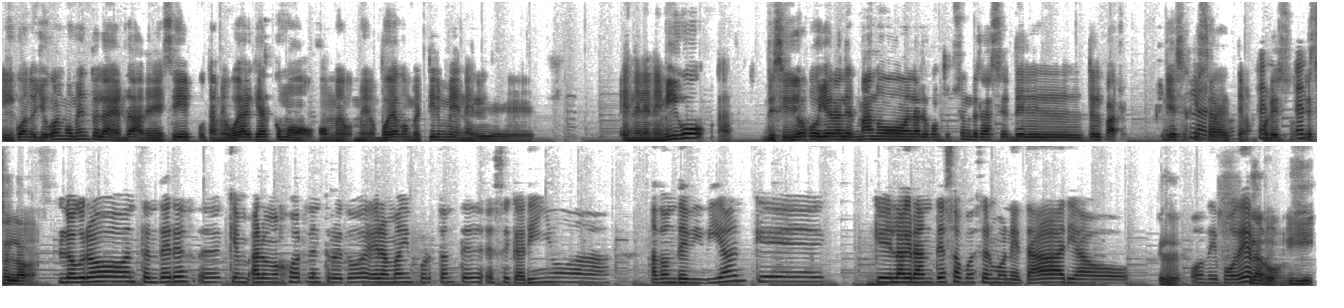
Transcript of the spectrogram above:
y cuando llegó el momento de la verdad de decir puta me voy a quedar como, como me, me voy a convertirme en el en el enemigo ah, decidió apoyar al hermano en la reconstrucción de la del, del barrio y ese es Claro. quizás el tema por En- eso en- esa es la Logró entender eh, que a lo mejor dentro de todo era más importante ese cariño a, a donde vivían que, que la grandeza puede ser monetaria o, el- o de poder. Claro, y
